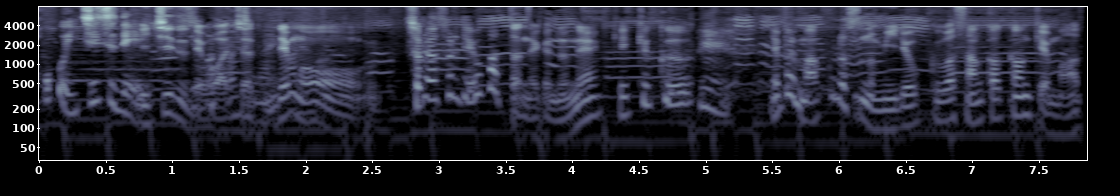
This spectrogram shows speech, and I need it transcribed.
ほぼ一途で一途で終わっちゃって。ででもそれはそれでよかったんだけどね。結局うん。やっぱりマクロスの魅力は三角関係もあっ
